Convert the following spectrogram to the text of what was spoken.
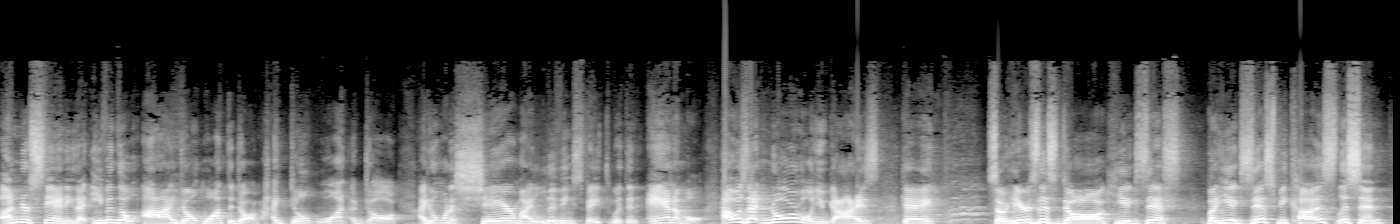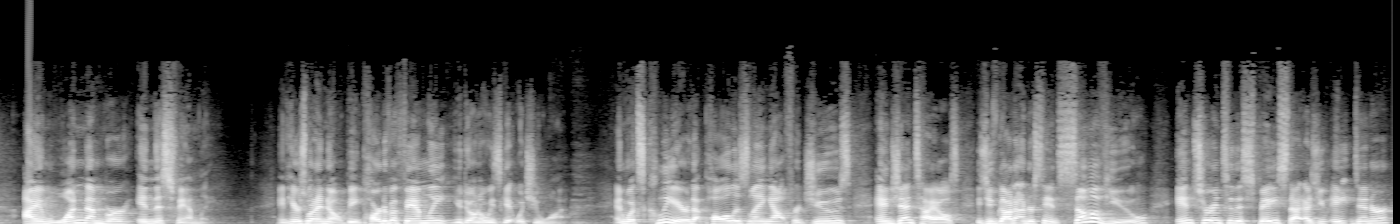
understanding that even though I don't want the dog, I don't want a dog. I don't want to share my living space with an animal. How is that normal, you guys? Okay? So here's this dog. He exists, but he exists because, listen, I am one member in this family. And here's what I know being part of a family, you don't always get what you want. And what's clear that Paul is laying out for Jews and Gentiles is you've got to understand some of you enter into this space that as you ate dinner,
